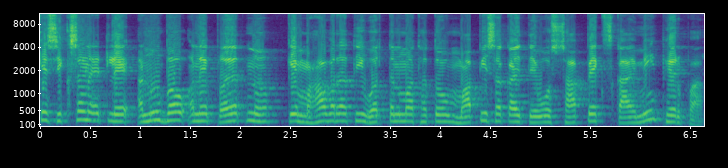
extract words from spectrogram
કે શિક્ષણ એટલે અનુભવ અને પ્રયત્ન કે મહાવરાથી વર્તનમાં થતો માપી શકાય તેવો સાપેક્ષ કાયમી ફેરફાર.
